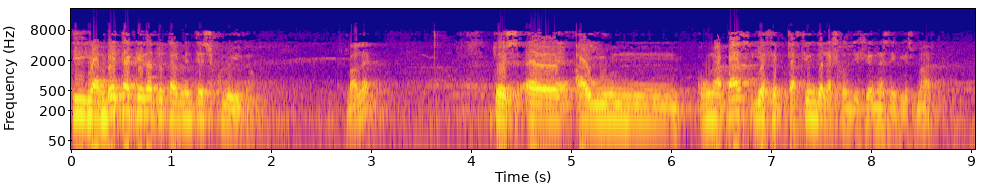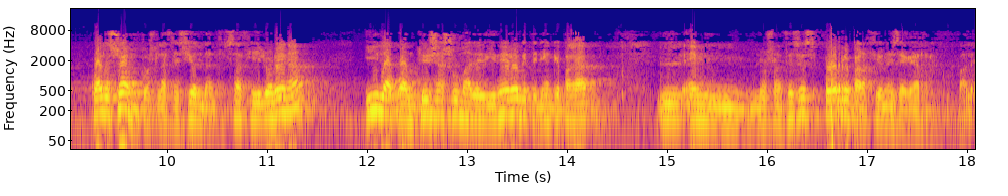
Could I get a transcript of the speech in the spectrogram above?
y Gambetta queda totalmente excluido, ¿vale? Entonces, eh, hay un, una paz y aceptación de las condiciones de Bismarck. ¿Cuáles son? Pues la cesión de Alsacia y Lorena y la cuantiosa suma de dinero que tenían que pagar los franceses por reparaciones de guerra, ¿vale?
